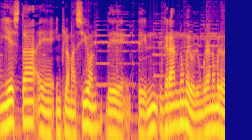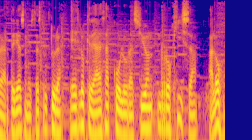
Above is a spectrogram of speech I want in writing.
y esta eh, inflamación de, de un gran número de arterias en esta estructura es lo que da esa coloración rojiza al ojo,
